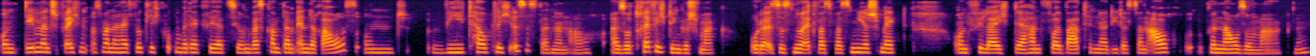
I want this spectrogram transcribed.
und dementsprechend muss man dann halt wirklich gucken bei der Kreation, was kommt am Ende raus und wie tauglich ist es dann dann auch. Also treffe ich den Geschmack oder ist es nur etwas, was mir schmeckt und vielleicht der Handvoll Bartender, die das dann auch genauso mag? Ne?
